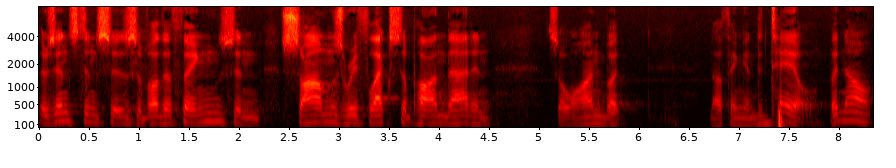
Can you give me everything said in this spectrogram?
There's instances of other things, and Psalms reflects upon that and so on, but nothing in detail. But now,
